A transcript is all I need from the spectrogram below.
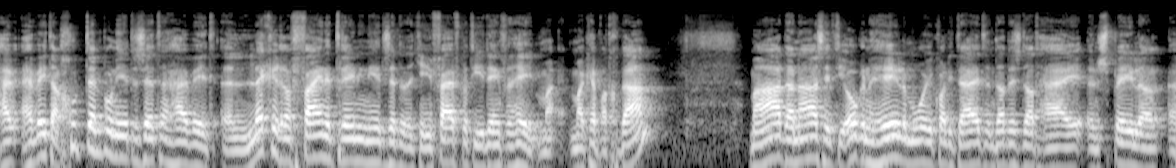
hij, hij weet daar goed tempo neer te zetten. Hij weet een lekkere, fijne training neer te zetten. Dat je in vijf kwartier denkt van, hé, hey, maar, maar ik heb wat gedaan. Maar daarnaast heeft hij ook een hele mooie kwaliteit. En dat is dat hij een speler, eh,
